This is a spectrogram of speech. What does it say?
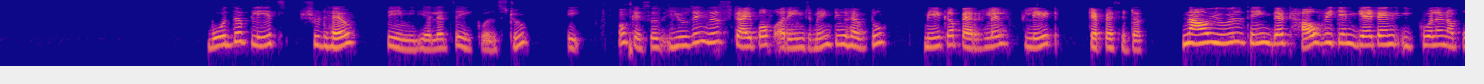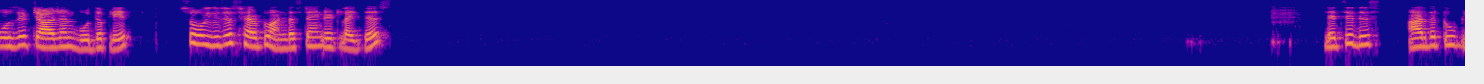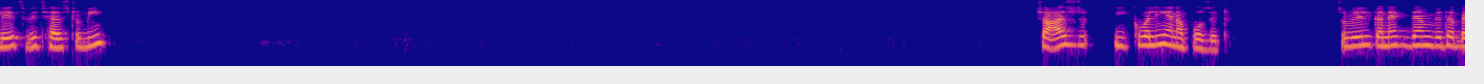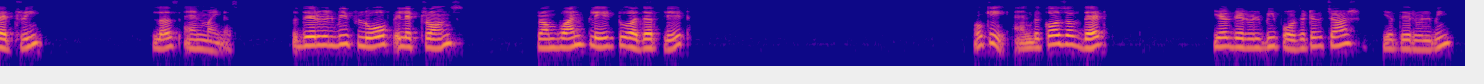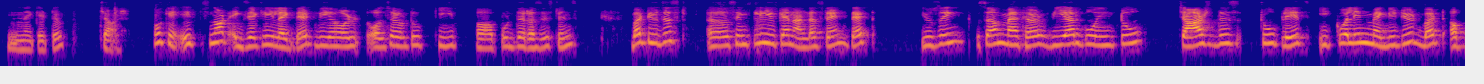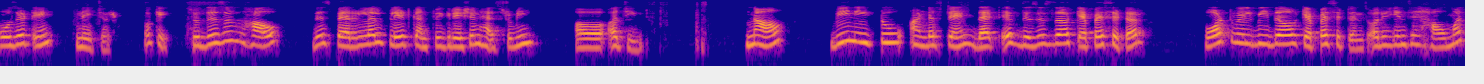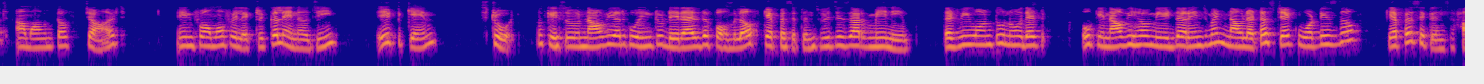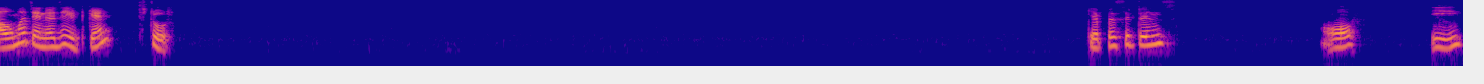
both the plates should have same area. Let's say equals to a. Okay. So using this type of arrangement you have to make a parallel plate capacitor. Now you will think that how we can get an equal and opposite charge on both the plates so you just have to understand it like this. Let's say this are the two plates which has to be charged equally and opposite. So we'll connect them with a battery plus and minus. So there will be flow of electrons from one plate to other plate. Okay and because of that here there will be positive charge here there will be negative charge. Okay it's not exactly like that. We also have to keep uh, put the resistance. But you just uh, simply you can understand that using some method we are going to charge these two plates equal in magnitude but opposite in nature okay so this is how this parallel plate configuration has to be uh, achieved. Now we need to understand that if this is the capacitor what will be the capacitance? Or you can say how much amount of charge in form of electrical energy it can store. Okay so now we are going to derive the formula of capacitance which is our main aim. That we want to know that okay now we have made the arrangement. Now let us check what is the capacitance how much energy it can store capacitance of a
